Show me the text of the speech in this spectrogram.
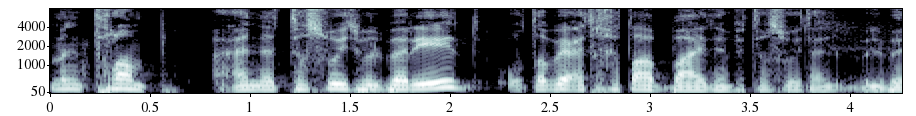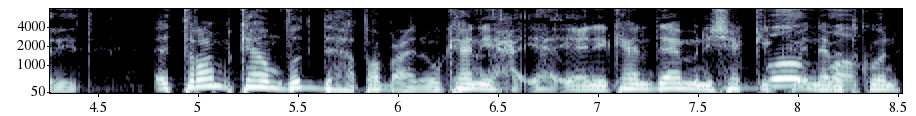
من ترامب عن التصويت بالبريد وطبيعة خطاب بايدن في التصويت بالبريد؟ ترامب كان ضدها طبعا وكان يح يعني كان دائما يشكك في إنها بتكون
